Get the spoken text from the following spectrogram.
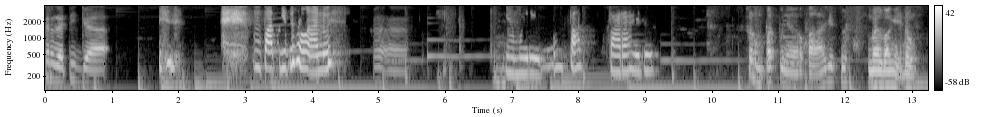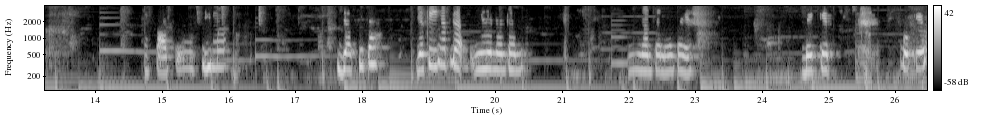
kan ada tiga. empat gitu sama anus Heeh. yang mirip empat parah itu Empat punya apa lagi tuh? Mel Bang Hidung. empat lima sejak kita Jaki ingat gak dulu nonton nonton apa ya bokep bokep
